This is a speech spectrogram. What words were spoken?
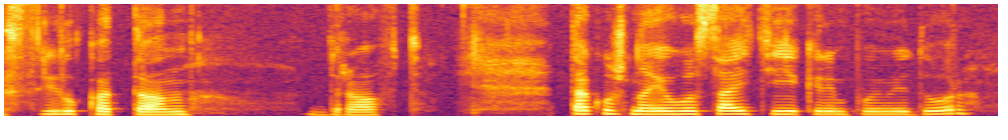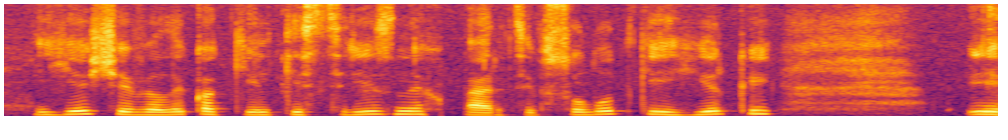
Стрілка тан драфт. Також на його сайті є крім помідор, є ще велика кількість різних перців. Солодкий, гіркий. І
